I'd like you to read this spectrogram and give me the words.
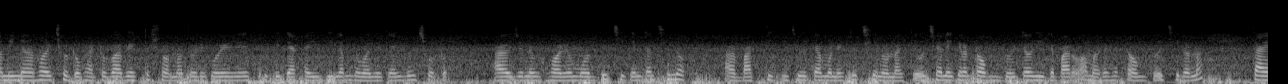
আমি না হয় ছোটোখাটোভাবে একটা শর্মা তৈরি করে রেসিপি দেখাই দিলাম, তোমাদেরকে একদম ছোটো। আয়োজনে ঘরের মধ্যে চিকেনটা ছিল, আর বাড়তি কিছু তেমন একটা ছিল না। কেউ চাইলে এখানে টক দইটাও দিতে পারো, আমার কাছে টক দই ছিল না। তাই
